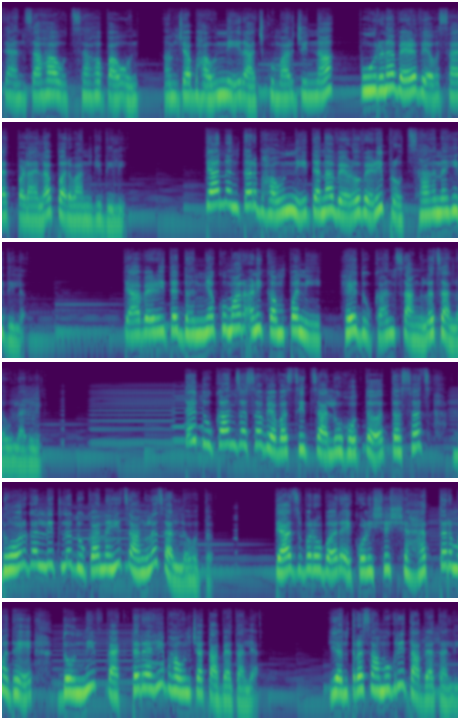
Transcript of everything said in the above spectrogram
त्यांचा हा उत्साह पाहून आमच्या भाऊंनी राजकुमारजींना पूर्ण वेळ व्यवसायात पडायला परवानगी दिली. त्यानंतर भाऊंनी त्यांना वेळोवेळी प्रोत्साहनही दिलं. त्यावेळी ते धन्यकुमार आणि कंपनी हे दुकान चांगलं चालवू लागले. ते दुकान जसं व्यवस्थित चालू होतं तसंच ढोर गल्लीतलं दुकानही चांगलं चाललं होतं. त्याचबरोबर एकोणीसशे शहात्तरमध्ये दोन्ही फॅक्टऱ्याही भाऊंच्या ताब्यात आल्या. यंत्रसामुग्री ताब्यात आली.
